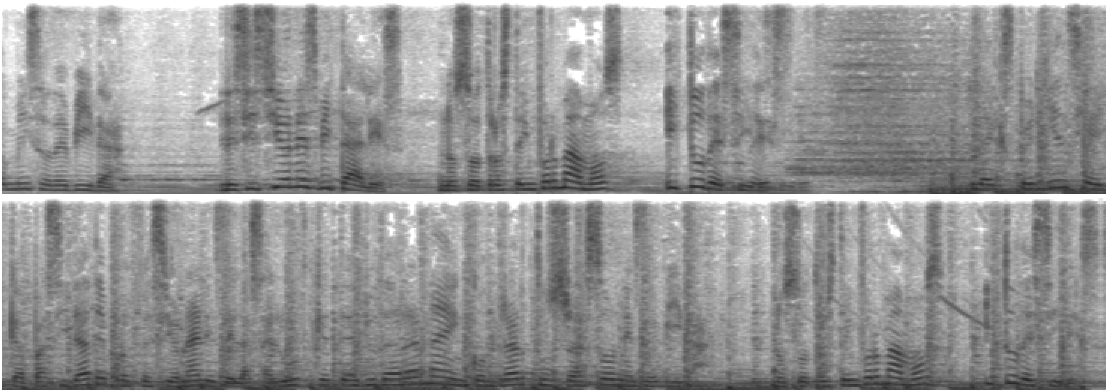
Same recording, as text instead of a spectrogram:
compromiso de vida. Decisiones vitales. Nosotros te informamos y tú decides. La experiencia y capacidad de profesionales de la salud que te ayudarán a encontrar tus razones de vida. Nosotros te informamos y tú decides.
